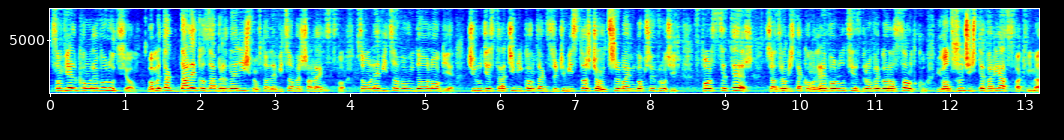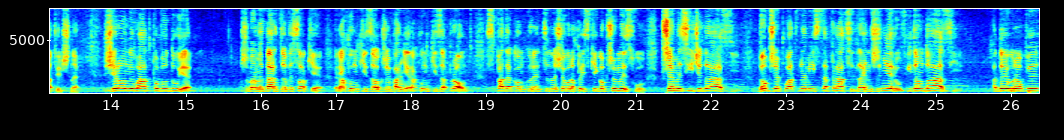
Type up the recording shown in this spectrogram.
są wielką rewolucją? Bo my tak daleko zabrnęliśmy w to lewicowe szaleństwo, w tą lewicową ideologię. Ci ludzie stracili kontakt z rzeczywistością i trzeba im go przywrócić. W Polsce też trzeba zrobić taką rewolucję zdrowego rozsądku i odrzucić te wariactwa klimatyczne. Zielony Ład powoduje, że mamy bardzo wysokie rachunki za ogrzewanie, rachunki za prąd, spada konkurencyjność europejskiego przemysłu, przemysł idzie do Azji, dobrze płatne miejsca pracy dla inżynierów idą do Azji, a do Europy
